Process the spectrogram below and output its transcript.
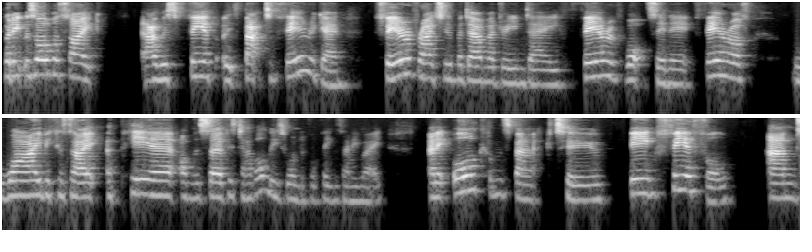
But it was almost like I was fear, it's back to fear again fear of writing down my dream day, fear of what's in it, fear of why, because I appear on the surface to have all these wonderful things anyway. And it all comes back to being fearful. And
